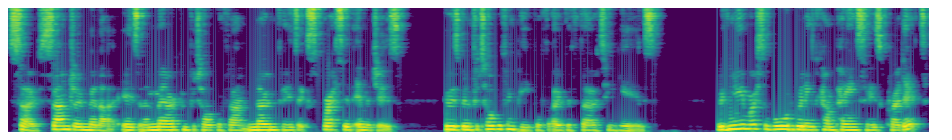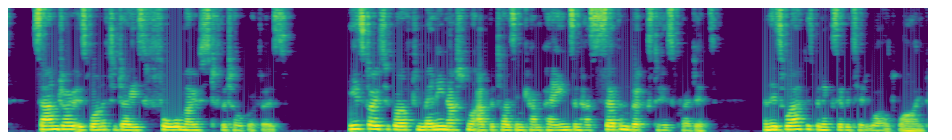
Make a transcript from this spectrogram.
So, Sandro Miller is an American photographer known for his expressive images who has been photographing people for over 30 years. With numerous award winning campaigns to his credit, Sandro is one of today's foremost photographers. He's photographed many national advertising campaigns and has seven books to his credit, and his work has been exhibited worldwide.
